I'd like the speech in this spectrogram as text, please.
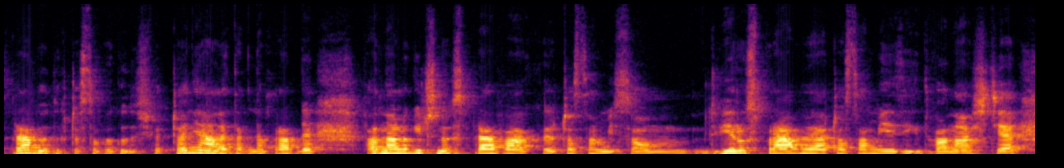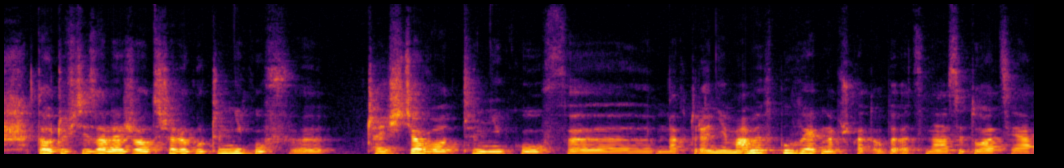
spraw, dotychczasowego doświadczenia, ale tak naprawdę w analogicznych sprawach czasami są dwie rozprawy, a czasami jest ich 12. To oczywiście zależy od szeregu czynników, e, częściowo od czynników, e, na które nie mamy wpływu, jak na przykład obecna sytuacja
